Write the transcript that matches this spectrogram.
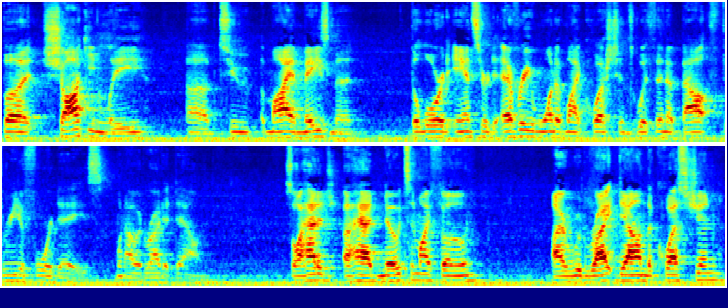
but shockingly, uh, to my amazement, the Lord answered every one of my questions within about three to four days when I would write it down. So I had, a, I had notes in my phone. I would write down the question,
